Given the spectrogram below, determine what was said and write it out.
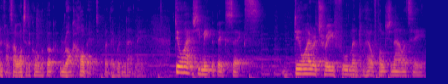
In fact, I wanted to call the book Rock Hobbit, but they wouldn't let me. Do I actually meet the big six? Do I retrieve full mental health functionality?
